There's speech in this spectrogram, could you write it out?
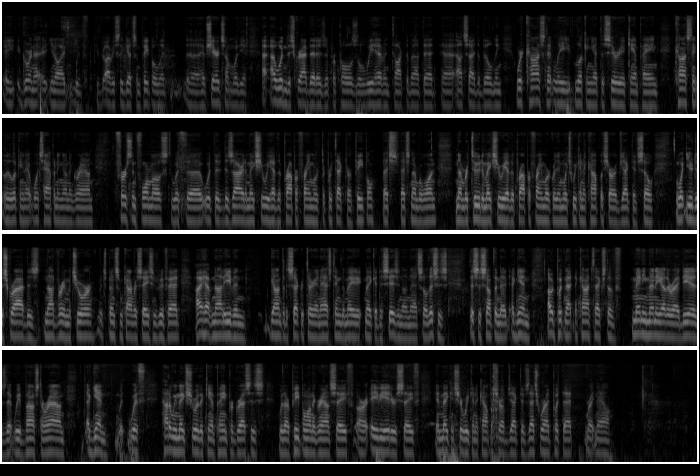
Hey, Gordon, you know, I- you've you've obviously got some people that uh, have shared something with you. I I wouldn't describe that as a proposal. We haven't talked about that uh, outside the building. We're constantly looking at the Syria campaign, constantly looking at what's happening on the ground, first and foremost with uh, with the desire to make sure we have the proper framework to protect our people. That's that's number one. Number two, to make sure we have the proper framework within which we can accomplish our objectives. So, what you described is not very mature. It's been some conversations we've had. I have not even gone to the secretary and asked him to make make a decision on that. So this is this is something that again I would put that in the context of many many other ideas that we've bounced around. Again, with, with how do we make sure the campaign progresses with our people on the ground safe, our aviators safe, and making sure we can accomplish our objectives. That's where I'd put that right now.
